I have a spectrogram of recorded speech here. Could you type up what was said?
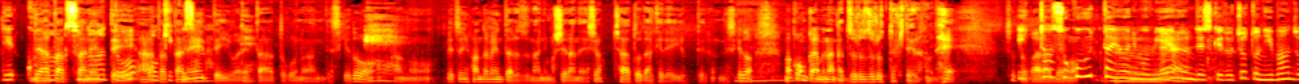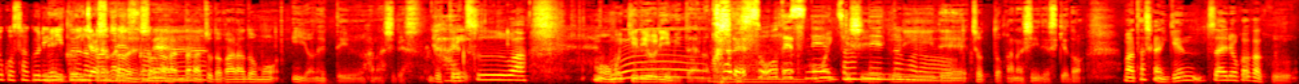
で、で当たったねって、当たったねって言われたところなんですけど、え。ー、あの、別にファンダメンタルズ何も知らないですよ。チャートだけで言ってるんですけど、まあ今回もなんかズルズルっと来てるので、ちょっと一旦そこ打ったようにも見えるんですけど、ちょっと2番底探りに行くような感じですかね。だからちょっと柄戸もいいよねっていう話です。で、鉄は、もう思いっきり売りみたいなこれそうですね。思いっきり売りでちょっと悲しいですけど、まあ確かに原材料価格、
